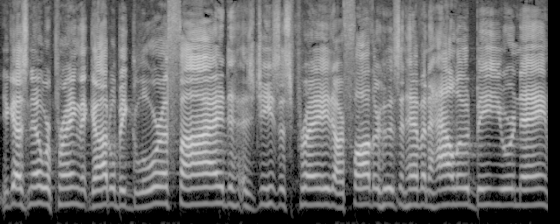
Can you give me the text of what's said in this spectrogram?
You guys know we're praying that God will be glorified as Jesus prayed, Our Father who is in heaven, hallowed be your name.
